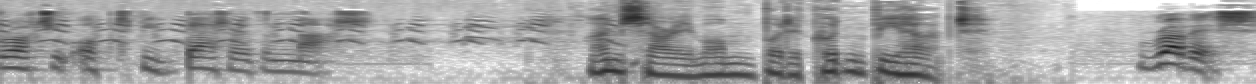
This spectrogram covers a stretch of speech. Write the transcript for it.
brought you up to be better than that. I'm sorry, Mum, but it couldn't be helped. Rubbish.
